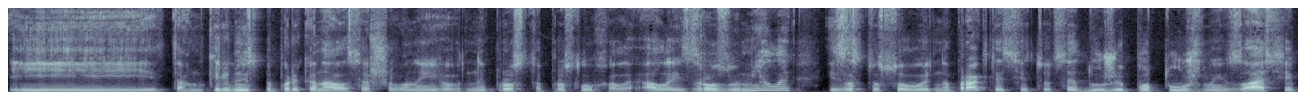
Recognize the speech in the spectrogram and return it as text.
і там керівництво переконалося, що вони його не просто прослухали, але й зрозуміли і застосовують на практиці, то це дуже потужний засіб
